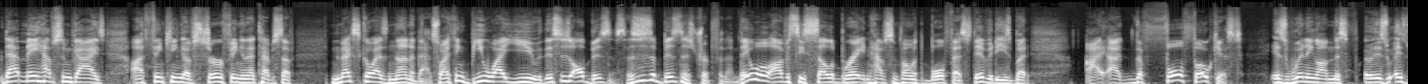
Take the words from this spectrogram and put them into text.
that may have some guys uh, thinking of surfing and that type of stuff. New Mexico has none of that. So I think BYU, this is all business. This is a business trip for them. They will obviously celebrate and have some fun with the bowl festivities, but I, I, the full focus is winning on this is, is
